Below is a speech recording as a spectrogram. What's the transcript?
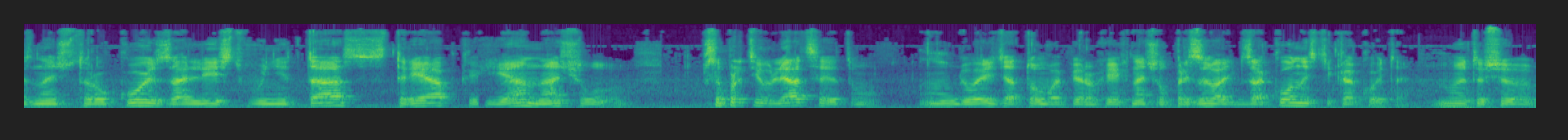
значит, рукой залезть в унитаз с тряпкой. Я начал сопротивляться этому. Ну, говорить о том, во-первых, я их начал призывать к законности какой-то. Но это все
